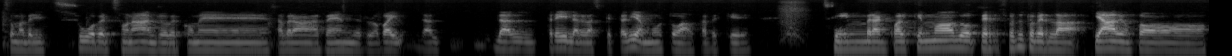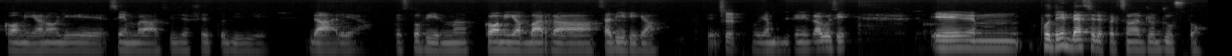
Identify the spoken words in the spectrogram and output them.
insomma, per il suo personaggio, per come saprà renderlo, poi dal, dal trailer l'aspettativa è molto alta perché sembra in qualche modo, per, soprattutto per la chiave un po' comica, no? che sembra si sia scelto di dare a questo film, comica barra satirica, se sì. vogliamo definirla così, e, um, potrebbe essere il personaggio giusto,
